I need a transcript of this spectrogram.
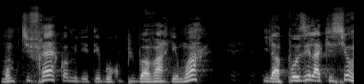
mon petit frère, comme il était beaucoup plus bavard que moi, il a posé la question.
